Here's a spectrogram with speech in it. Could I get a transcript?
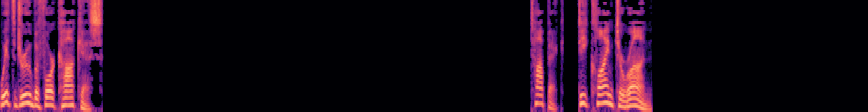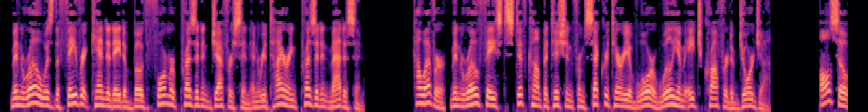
Withdrew before caucus Declined to run Monroe was the favorite candidate of both former President Jefferson and retiring President Madison. However, Monroe faced stiff competition from Secretary of War William H. Crawford of Georgia. Also,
